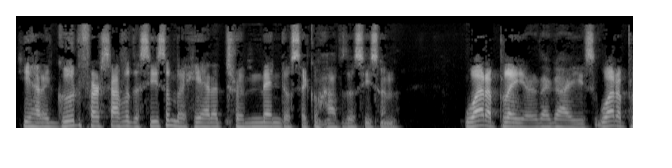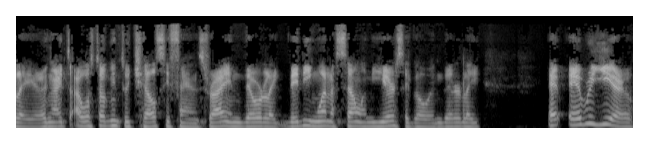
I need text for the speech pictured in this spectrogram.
he had a good first half of the season, but he had a tremendous second half of the season what a player that guy is. What a player. And I, I was talking to Chelsea fans, right? And they were like, they didn't want to sell him years ago. And they're like, every year,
